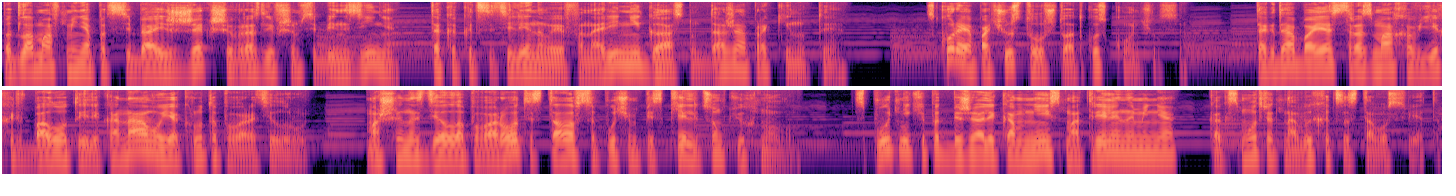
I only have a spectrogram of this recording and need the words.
подломав меня под себя и сжегший в разлившемся бензине, так как ацетиленовые фонари не гаснут, даже опрокинутые. Скоро я почувствовал, что откос кончился. Тогда, боясь с размаха въехать в болото или канаву, я круто поворотил руль. Машина сделала поворот и стала в сыпучем песке лицом к Юхнову. Спутники подбежали ко мне и смотрели на меня, как смотрят на выходца с того света.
